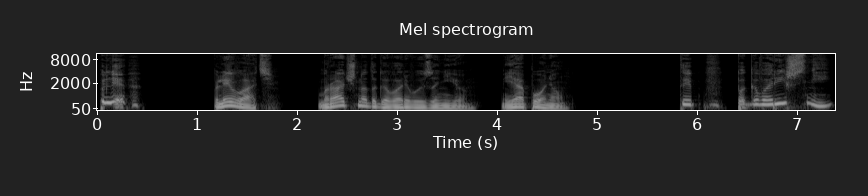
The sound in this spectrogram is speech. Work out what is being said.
пле...» «Плевать». Мрачно договариваю за нее. «Я понял. Ты поговоришь с ней?»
